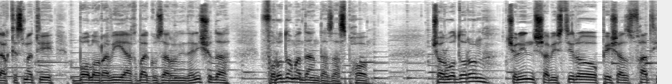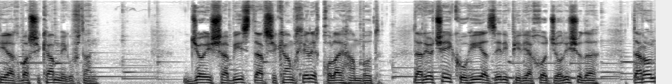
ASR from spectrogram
дар қисмати болоравии ағба гузарониданӣ шуда фуруд омаданд аз аспҳо. Чорводорон чунин шабистиро пеш аз фатҳи ағба шикам мегуфтанд. Ҷои шабист дар шикам хеле қулай ҳам буд дарёчаи кӯҳӣ аз зери пиряхҳо ҷорӣ шуда дар он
